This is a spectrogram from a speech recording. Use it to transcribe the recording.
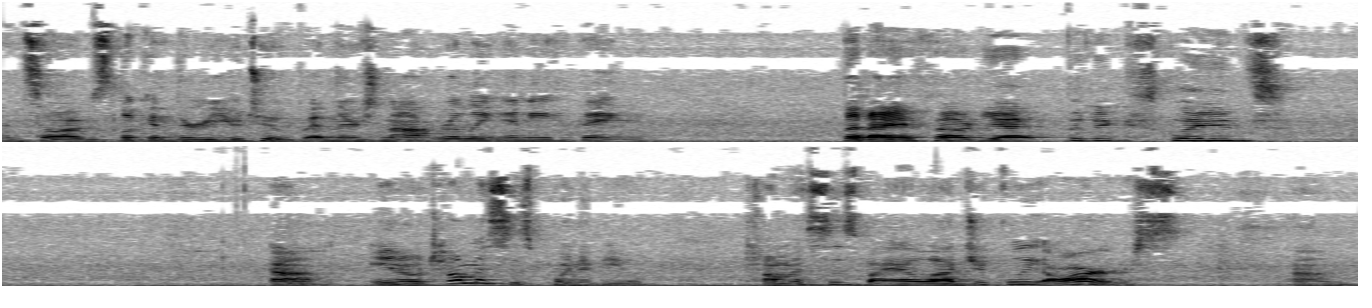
And so I was looking through YouTube, and there's not really anything that I have found yet that explains, um, you know, Thomas's point of view. Thomas is biologically ours. Um,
